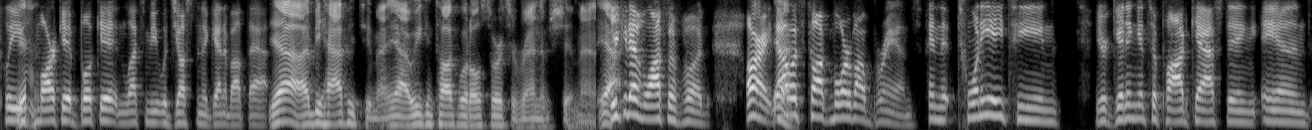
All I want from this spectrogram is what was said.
please yeah. mark it, book it, and let's meet with Justin again about that. Yeah, I'd be happy to, man. Yeah, we can talk about all sorts of random shit, man. Yeah, we can have lots of fun. All right, yeah. now let's talk more about brands. In 2018, you're getting into podcasting and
